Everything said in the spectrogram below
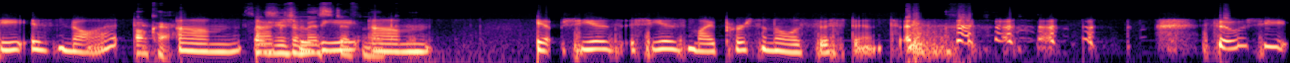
She is not. Okay. Um, so actually, she's a mischief maker. Um, yep, she is. She is my personal assistant. so she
